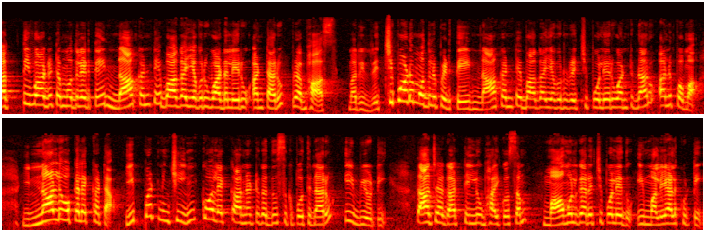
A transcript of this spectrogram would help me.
కత్తి వాడటం మొదలెడితే నాకంటే బాగా ఎవరు వాడలేరు అంటారు ప్రభాస్. మరి రెచ్చిపోవడం మొదలు పెడితే నాకంటే బాగా ఎవరు రెచ్చిపోలేరు అంటున్నారు అనుపమ. ఇన్నాళ్ళు ఒక లెక్కట ఇప్పటి నుంచి ఇంకో లెక్క అన్నట్టుగా దూసుకుపోతున్నారు ఈ బ్యూటీ. తాజాగా టిల్లు భాయ్ కోసం మామూలుగా రెచ్చిపోలేదు ఈ మలయాళ కుట్టి.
